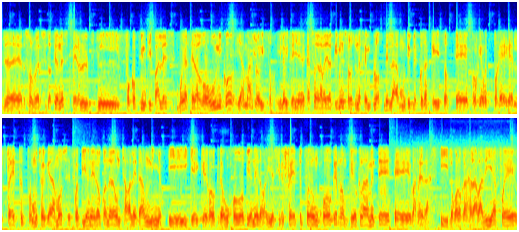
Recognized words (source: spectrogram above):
eh, resolver situaciones, pero el, el foco principal es voy a hacer algo único y además lo hizo. Y lo hizo. Y en el caso de la Bahía del Crimen solo es un ejemplo de las múltiples cosas que hizo. Eh, porque, porque el Fred, por mucho que queramos, fue pionero cuando era un chaval, era un niño. Y, y que creó, creó un juego pionero. Y decir, Fred fue un juego que rompió claramente eh, barreras. Y luego lo que hace la Abadía fue,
